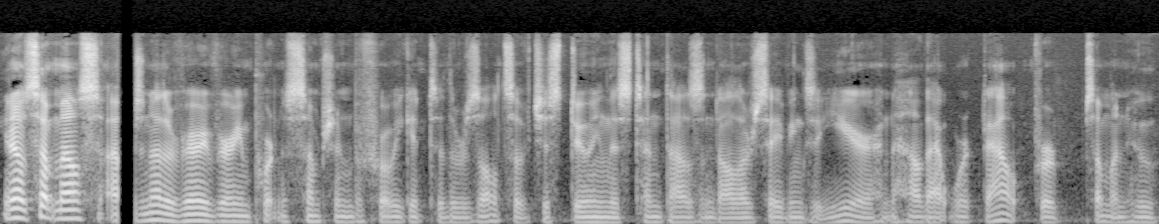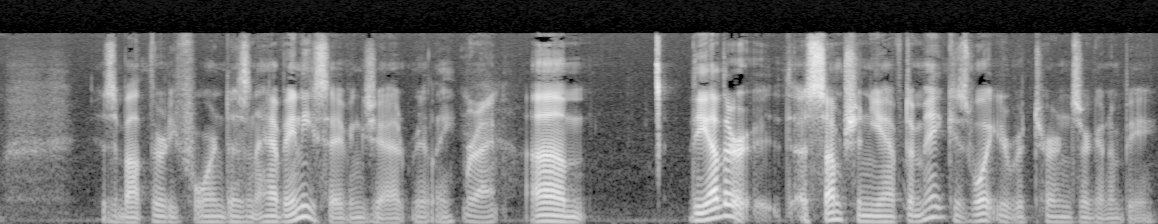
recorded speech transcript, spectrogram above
You know, something else. Uh, there's another very, very important assumption before we get to the results of just doing this ten thousand dollars savings a year and how that worked out for someone who is about 34 and doesn't have any savings yet, really. Right. Um, the other assumption you have to make is what your returns are going to be.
